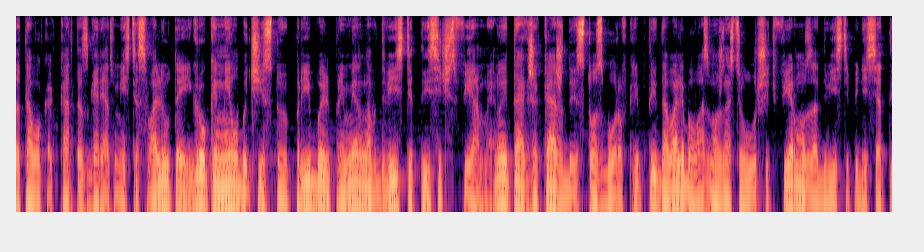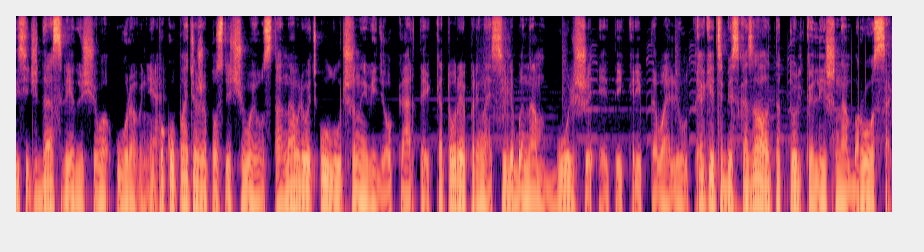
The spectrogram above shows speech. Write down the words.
до того, как карты сгорят вместе с валютой, игрок имел бы чистую прибыль примерно в 200 тысяч с фермы. Ну и также каждые 100 сборов крипты давали бы возможность улучшить ферму за 250 тысяч до следующего уровня. И покупать уже после чего и устанавливать улучшенные видеокарты, которые приносили бы нам больше этой криптовалюты. Как я тебе сказал, это только лишь набросок.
